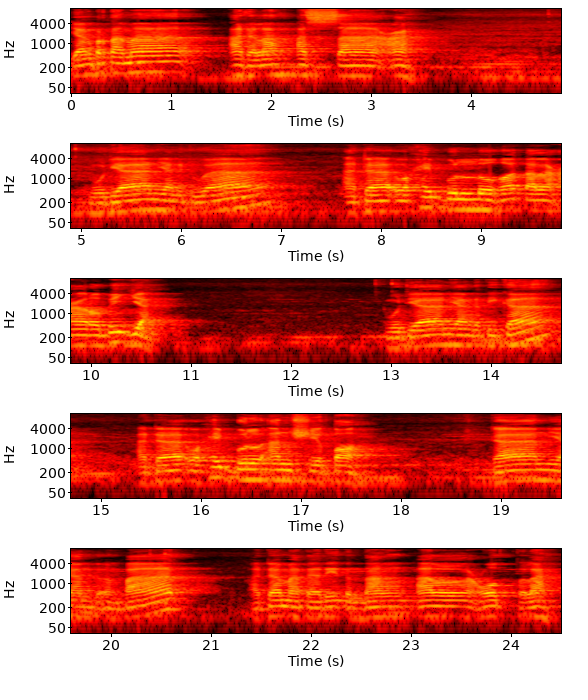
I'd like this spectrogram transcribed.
Yang pertama adalah as-sa'ah. Kemudian yang kedua ada uhibbul lughatal arabiyyah. Kemudian yang ketiga ada uhibbul ansyitah. Dan yang keempat ada materi tentang al-utlah.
